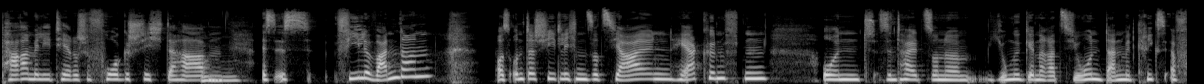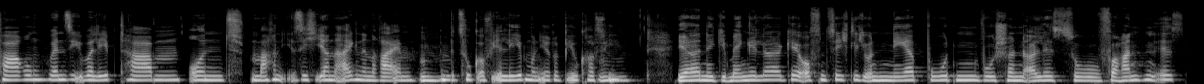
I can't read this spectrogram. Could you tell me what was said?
paramilitärische Vorgeschichte haben. Mhm. Es ist viele Wandern aus unterschiedlichen sozialen Herkünften und sind halt so eine junge Generation dann mit Kriegserfahrung, wenn sie überlebt haben und machen sich ihren eigenen Reim mhm. in Bezug auf ihr Leben und ihre Biografie. Mhm. Ja, eine Gemengelage offensichtlich und Nährboden, wo schon alles so vorhanden ist.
